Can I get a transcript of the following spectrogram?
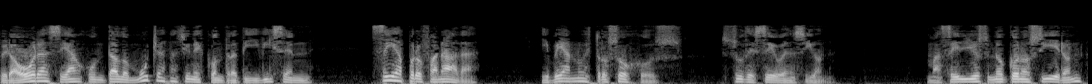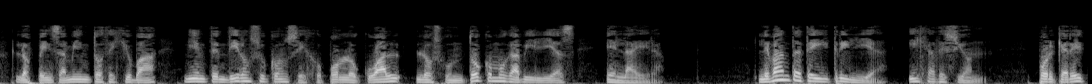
Pero ahora se han juntado muchas naciones contra ti y dicen, sea profanada, y vean nuestros ojos su deseo en Sión. Mas ellos no conocieron los pensamientos de Jehová, ni entendieron su consejo, por lo cual los juntó como gavillas en la era. Levántate y trilla, hija de Sión, porque haré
